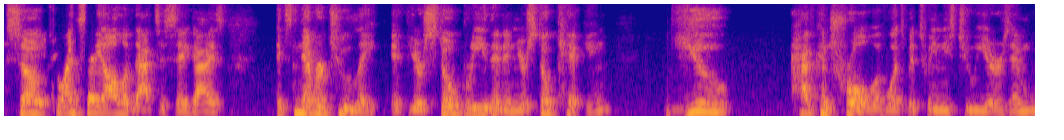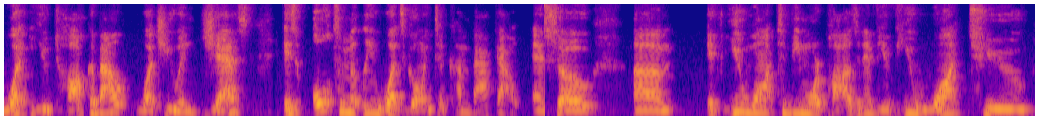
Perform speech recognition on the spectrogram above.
So so I say all of that to say guys it's never too late. If you're still breathing and you're still kicking you have control of what's between these two ears and what you talk about what you ingest is ultimately what's going to come back out. And so um, if you want to be more positive if you want to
